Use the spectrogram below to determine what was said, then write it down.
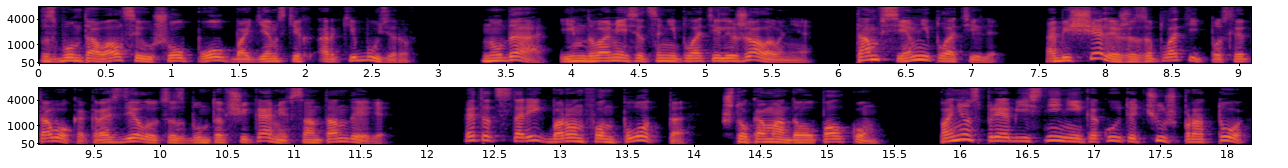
взбунтовался и ушел полк богемских аркебузеров. Ну да, им два месяца не платили жалования. Там всем не платили. Обещали же заплатить после того, как разделаются с бунтовщиками в Сантандере. Этот старик барон фон Плотта, что командовал полком, понес при объяснении какую-то чушь про то,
